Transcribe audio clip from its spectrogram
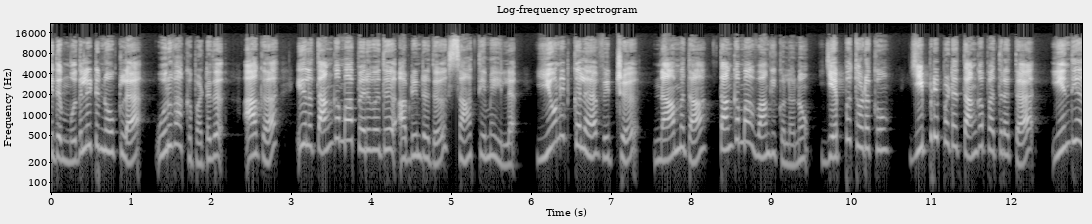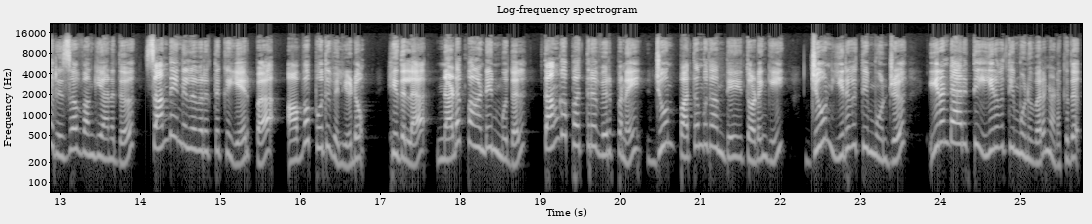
இது முதலீட்டு நோக்குல உருவாக்கப்பட்டது. ஆக இதுல தங்கமா பெறுவது அப்படின்றது சாத்தியமே இல்ல. யூனிட்களை விற்று நாம தான் தங்கமா வாங்கி கொள்ளணும். எப்ப தொடக்கம்? இப்படிப்பட்ட தங்க பத்திரத்தை இந்திய ரிசர்வ் வங்கியானது சந்தை நிலவரத்துக்கு ஏற்ப அவ்வப்போது வெளியிடும். இதுல நடப்பாண்டின் முதல் தங்க பத்திர விற்பனை ஜூன் பத்தொன்பதாம் தேதி தொடங்கி ஜூன் இருபத்தி மூன்று இரண்டாயிரத்தி இருபத்தி மூணு வரை நடக்குது.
